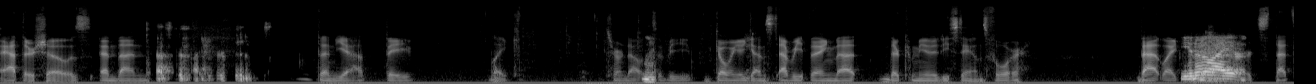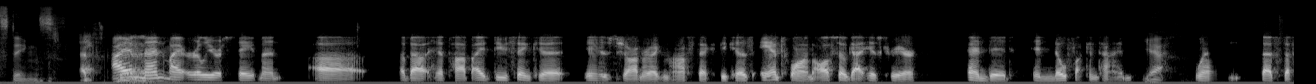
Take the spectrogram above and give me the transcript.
at their shows, and then then yeah, they like turned out Mm. to be going against everything that their community stands for. That like You know, really I- hurts. That stings. that's I yeah. amend my earlier statement uh, about hip hop. I do think it is genre agnostic because Antwon also got his career ended in no fucking time Yeah, when that stuff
